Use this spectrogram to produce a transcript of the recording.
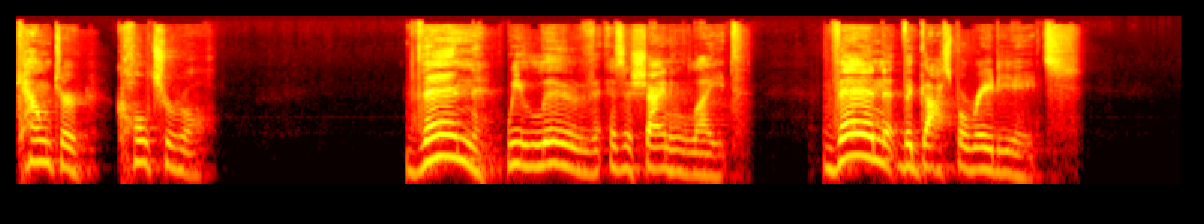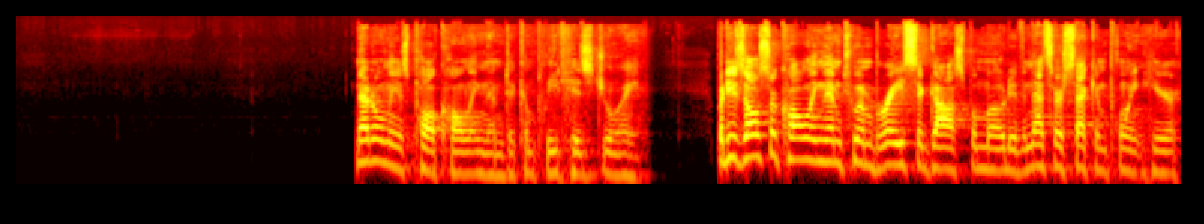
countercultural. Then we live as a shining light. Then the gospel radiates. Not only is Paul calling them to complete his joy, but he's also calling them to embrace a gospel motive. And that's our second point here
